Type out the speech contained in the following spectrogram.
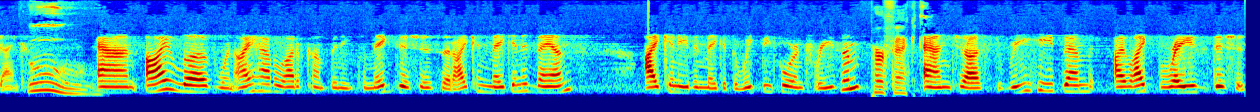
shank. Ooh. And I love when I have a lot of company to make dishes that I can make in advance. I can even make it the week before and freeze them Perfect. and just reheat them. I like braised dishes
